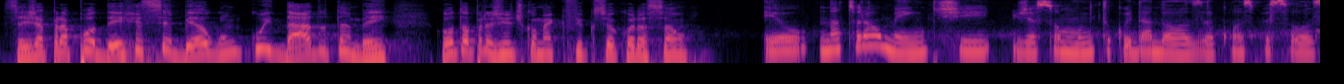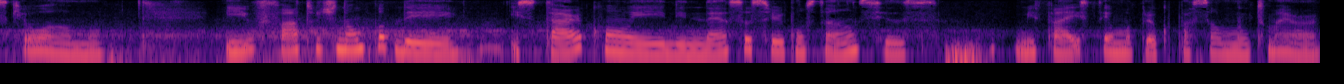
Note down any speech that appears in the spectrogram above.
seja para poder receber algum cuidado também. Conta pra gente como é que fica o seu coração. Eu, naturalmente, já sou muito cuidadosa com as pessoas que eu amo. E o fato de não poder estar com ele nessas circunstâncias me faz ter uma preocupação muito maior.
